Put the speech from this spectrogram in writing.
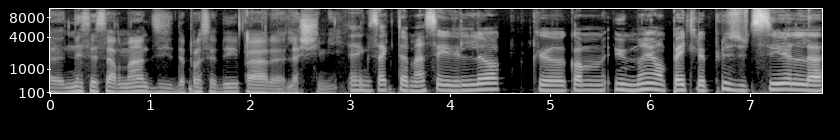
euh, nécessairement de procéder par euh, la chimie. Exactement. C'est là comme humain, on peut être le plus utile euh,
